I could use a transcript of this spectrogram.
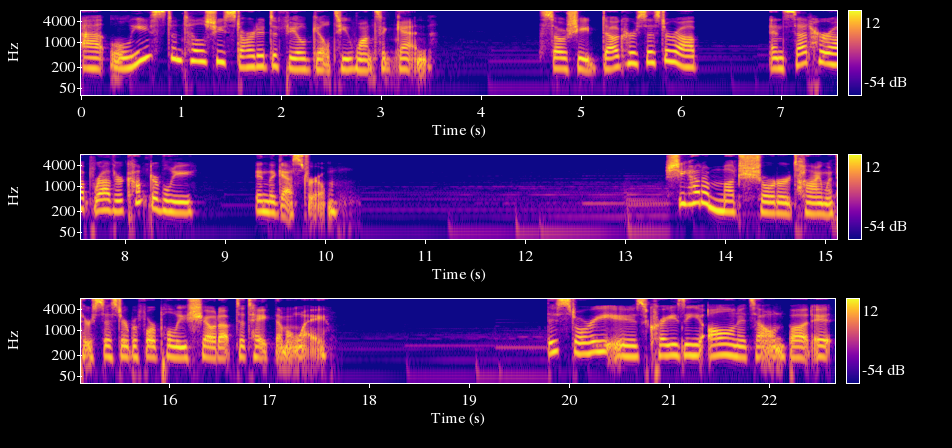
at least until she started to feel guilty once again. So she dug her sister up and set her up rather comfortably in the guest room. She had a much shorter time with her sister before police showed up to take them away. This story is crazy all on its own, but it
